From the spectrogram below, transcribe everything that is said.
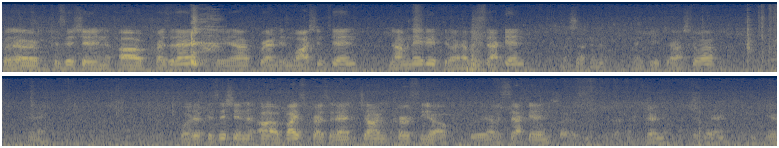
For the position of president, we have Brandon Washington nominated. Do I have a second? Thank you, Joshua. Okay. For the position of vice president, John Curcio. Do we have a second? Daniel. Okay, thank you.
